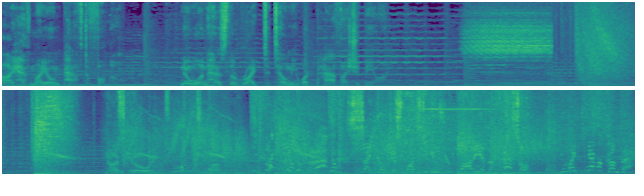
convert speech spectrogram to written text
I have my own path to follow. No one has the right to tell me what path I should be on. I'm going to Orochimaru. That psycho just wants to use your body as a vessel! You might never come back!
